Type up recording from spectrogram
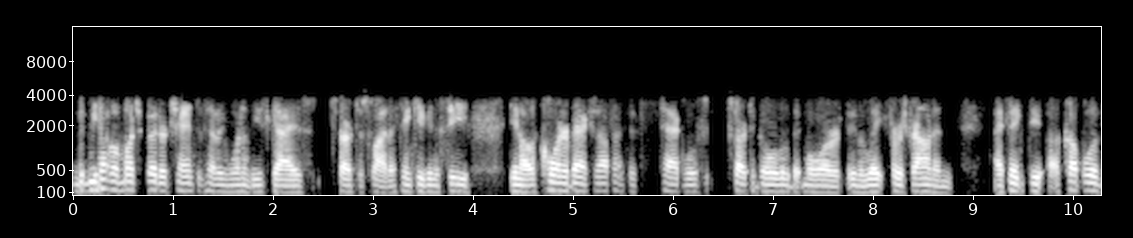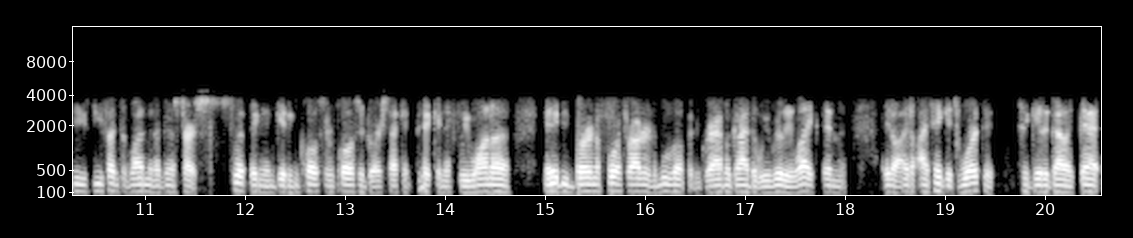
we have a much better chance of having one of these guys start to slide. I think you're going to see, you know, cornerbacks and offensive tackles start to go a little bit more in the late first round, and I think the, a couple of these defensive linemen are going to start slipping and getting closer and closer to our second pick. And if we want to maybe burn a fourth rounder to move up and grab a guy that we really like, then you know I, I think it's worth it to get a guy like that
